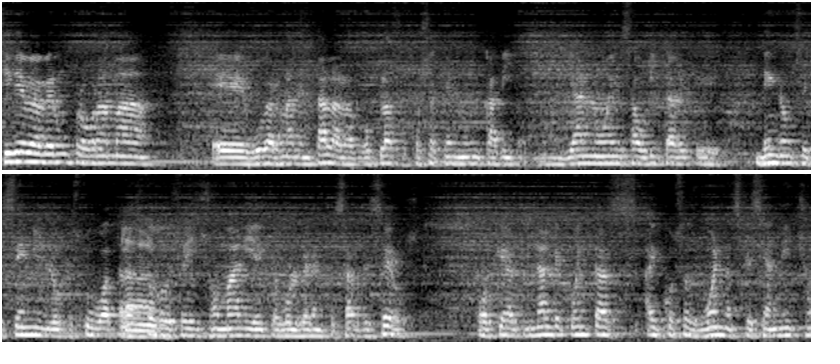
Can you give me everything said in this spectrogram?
Sí debe haber un programa eh, gubernamental a largo plazo, cosa que nunca ha habido, Ya no es ahorita de que venga un sexenio y lo que estuvo atrás, todo se hizo mal y hay que volver a empezar de ceros, porque al final de cuentas hay cosas buenas que se han hecho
